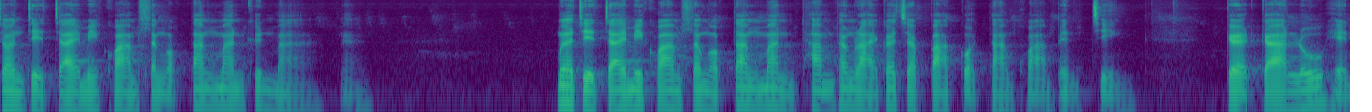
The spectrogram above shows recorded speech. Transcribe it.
จนจิตใจมีความสงบตั้งมั่นขึ้นมานะมื่อจิตใจมีความสงบตั้งมั่นธรรมทั้งหลายก็จะปรากฏตามความเป็นจริง เกิดการรู้เห็น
